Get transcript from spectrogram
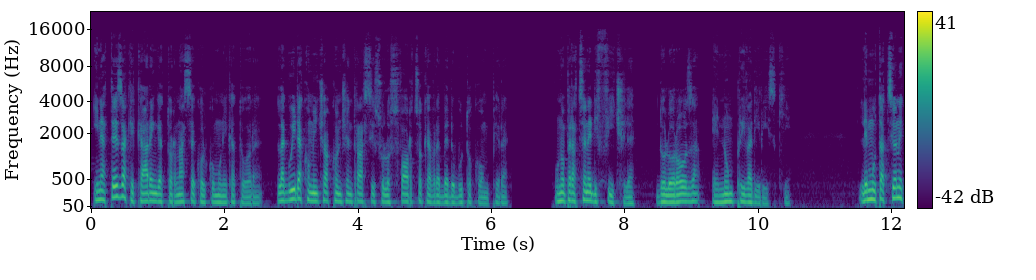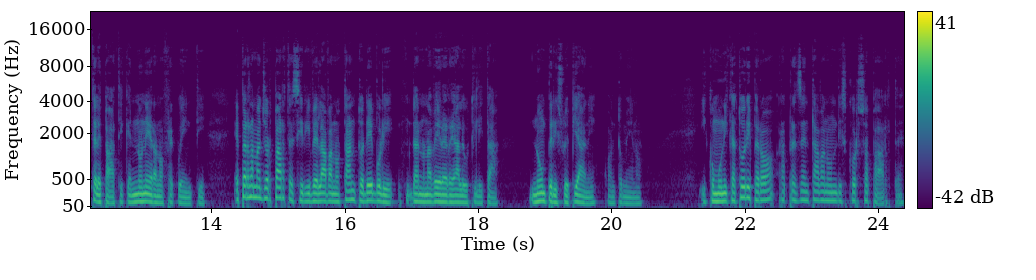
In attesa che Karing tornasse col comunicatore, la guida cominciò a concentrarsi sullo sforzo che avrebbe dovuto compiere. Un'operazione difficile, dolorosa e non priva di rischi. Le mutazioni telepatiche non erano frequenti e per la maggior parte si rivelavano tanto deboli da non avere reale utilità, non per i suoi piani, quantomeno. I comunicatori però rappresentavano un discorso a parte.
